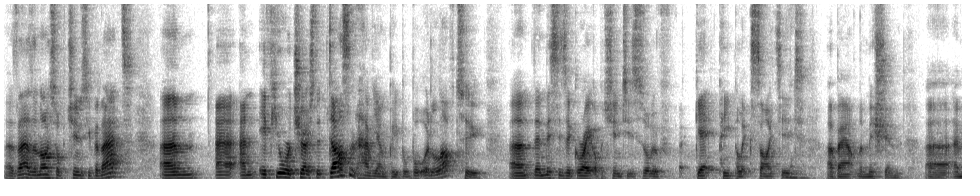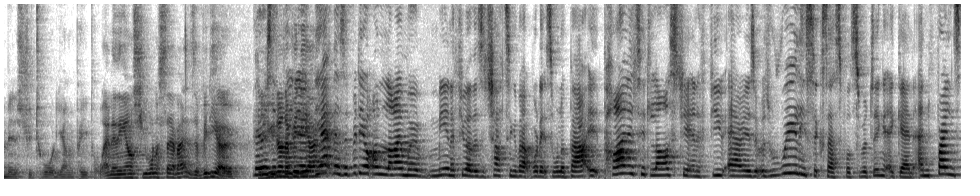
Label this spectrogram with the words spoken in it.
As There's a nice opportunity for that. Um, uh, and if you're a church that doesn't have young people but would love to, um, then this is a great opportunity to sort of get people excited about the mission uh, and ministry toward young people. Anything else you want to say about it? There's a video. There's Have you done a video? Yeah, there's a video online where me and a few others are chatting about what it's all about. It piloted last year in a few areas. It was really successful, so we're doing it again. And friends,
